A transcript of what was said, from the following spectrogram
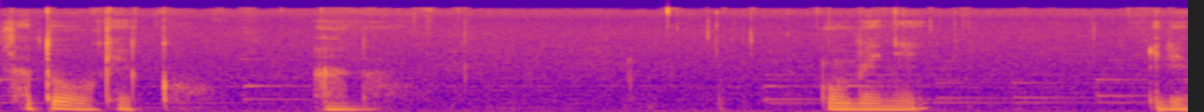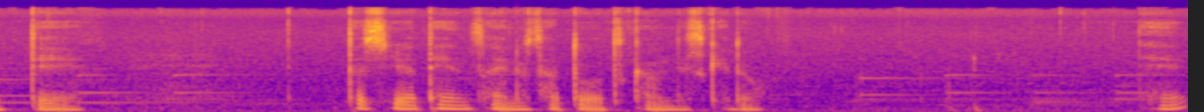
砂糖を結構あの多めに入れて私は天才の砂糖を使うんですけどで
